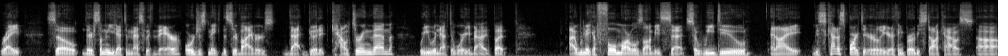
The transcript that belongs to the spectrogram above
right? So there's something you'd have to mess with there, or just make the survivors that good at countering them where you wouldn't have to worry about it. But I would make a full Marvel Zombies set. So we do, and I this kind of sparked it earlier. I think Brody Stockhouse uh,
